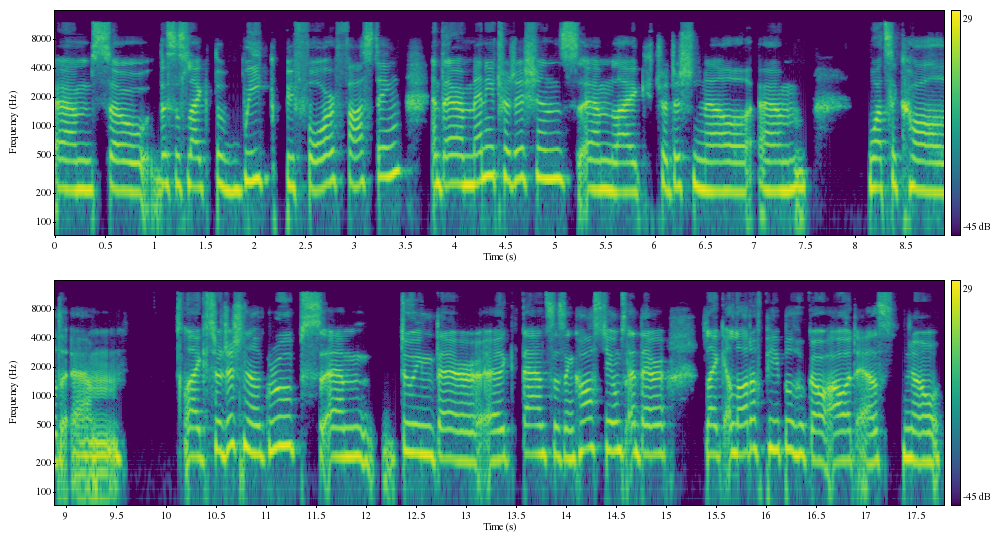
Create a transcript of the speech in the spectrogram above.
um, so this is like the week before fasting, and there are many traditions, um, like traditional, um, what's it called? Um, like traditional groups um, doing their uh, dances and costumes, and there are like a lot of people who go out as you know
